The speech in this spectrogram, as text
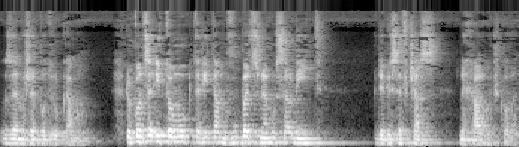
zemře pod rukama. Dokonce i tomu, který tam vůbec nemusel být, kdyby se včas nechal očkovat.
